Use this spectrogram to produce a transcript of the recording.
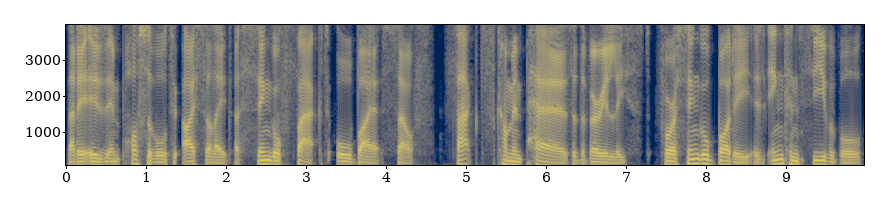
that it is impossible to isolate a single fact all by itself Facts come in pairs at the very least, for a single body is inconceivable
